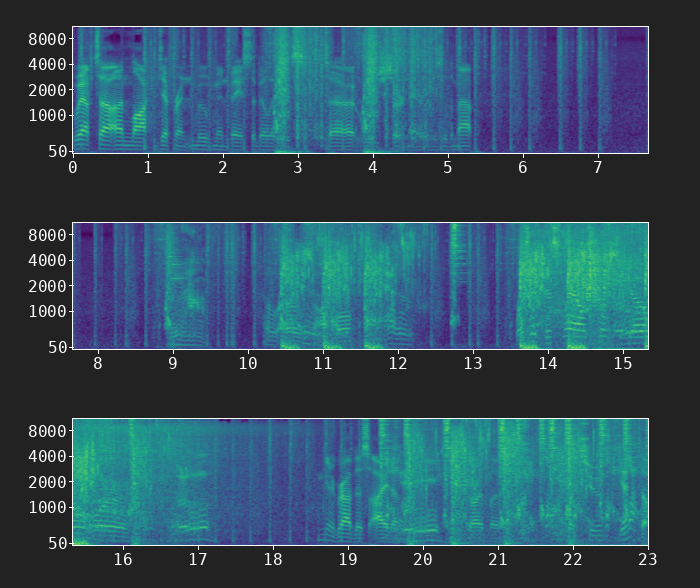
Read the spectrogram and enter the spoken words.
We have to unlock different movement-based abilities to reach certain areas of the map. Hello, Zombo. Was it this way I was supposed to go, or... I'm gonna grab this item, regardless. To get the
